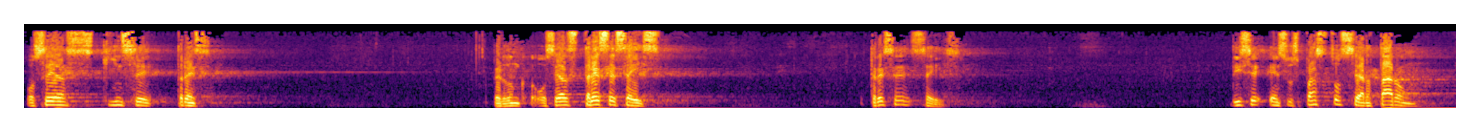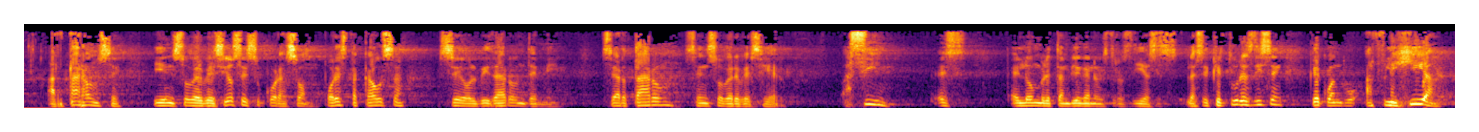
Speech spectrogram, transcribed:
Oseas 15, 3. Perdón, Oseas 13, 6. 13, 6. Dice, en sus pastos se hartaron, hartáronse y ensoberbecióse su corazón. Por esta causa se olvidaron de mí. Se hartaron, se ensoberbecieron. Así es el hombre también en nuestros días. Las escrituras dicen que cuando afligía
